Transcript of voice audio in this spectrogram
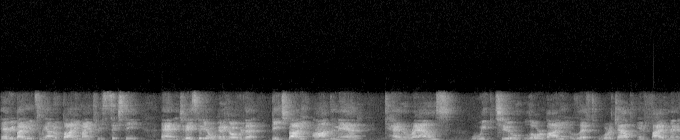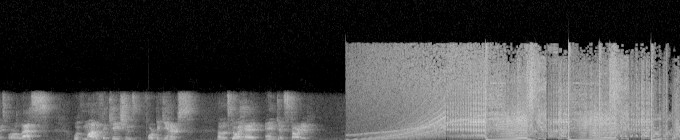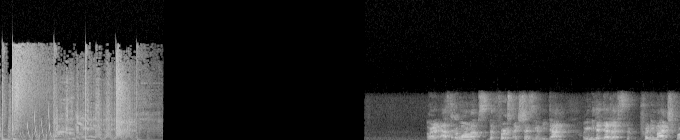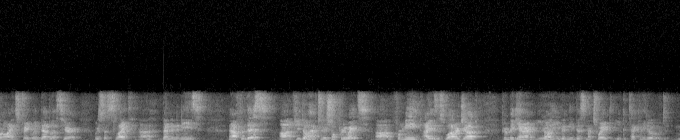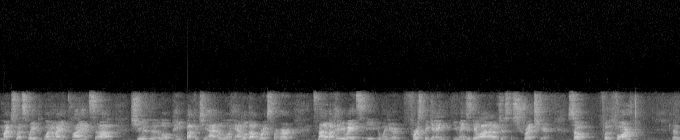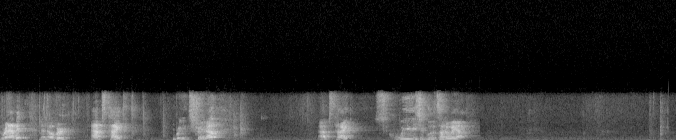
Hey everybody, it's Leon of Body Mind 360 and in today's video we're going to go over the Beachbody On Demand 10 rounds week 2 lower body lift workout in 5 minutes or less with modifications for beginners. Now let's go ahead and get started. The warm-ups, the first exercise is gonna be done are gonna be the deadlifts. They're pretty much borderline straight leg deadlifts here, with just a slight uh, bend in the knees. Now for this, uh, if you don't have traditional free weights, uh, for me, I use this water jug. If you're a beginner, you don't even need this much weight. You could technically do it with much less weight. One of my clients, uh, she used a little paint bucket she had, a little handle, that works for her. It's not about heavy weights. When you're first beginning, you may just get a lot out of just the stretch here. So for the form, you're gonna grab it, bend over, abs tight, bring it straight up, abs tight, squeeze your glutes on the way up.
